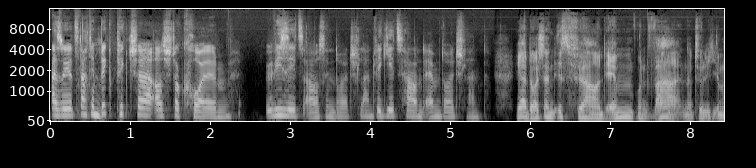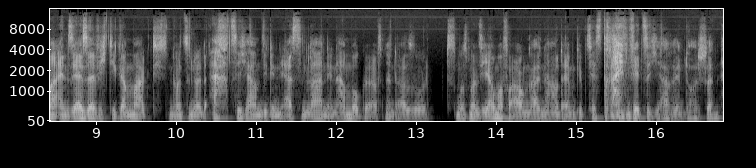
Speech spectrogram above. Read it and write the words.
Also jetzt nach dem Big Picture aus Stockholm. Wie sieht's aus in Deutschland? Wie geht's H&M Deutschland? Ja, Deutschland ist für H&M und war natürlich immer ein sehr, sehr wichtiger Markt. 1980 haben die den ersten Laden in Hamburg geöffnet. Also das muss man sich auch mal vor Augen halten. H&M gibt es jetzt 43 Jahre in Deutschland.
